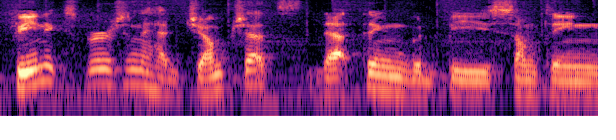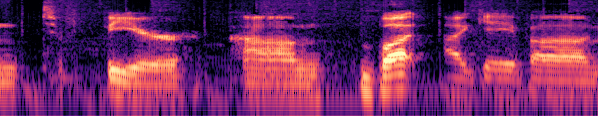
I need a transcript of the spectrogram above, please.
Phoenix version had jump jets, that thing would be something to fear. Um, but I gave, uh,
